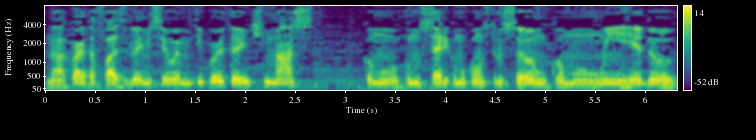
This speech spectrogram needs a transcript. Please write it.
na quarta fase do MCU é muito importante, mas como, como série, como construção, como um enredo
